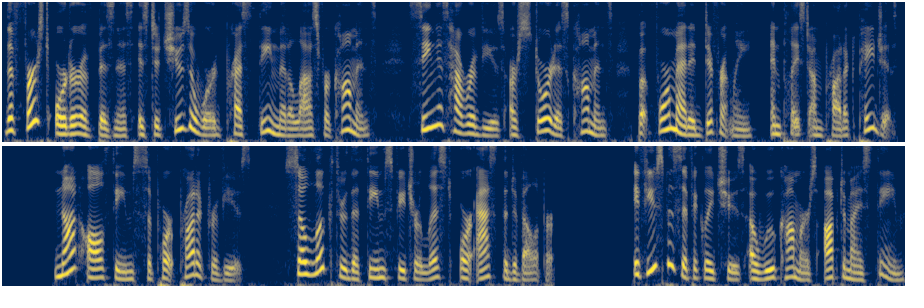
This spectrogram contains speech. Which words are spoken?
The first order of business is to choose a WordPress theme that allows for comments, seeing as how reviews are stored as comments but formatted differently and placed on product pages. Not all themes support product reviews, so look through the themes feature list or ask the developer. If you specifically choose a WooCommerce optimized theme,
